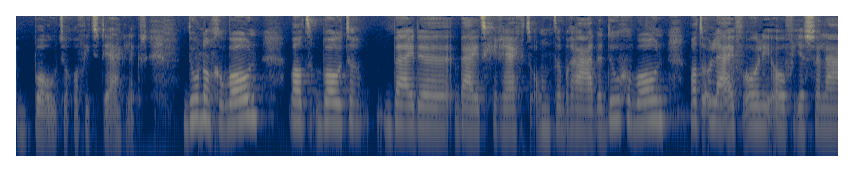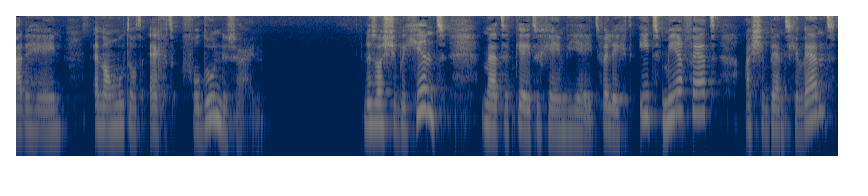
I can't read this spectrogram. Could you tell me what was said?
boter of iets dergelijks. Doe dan gewoon wat boter bij, de, bij het gerecht om te braden. Doe gewoon wat olijfolie over je salade heen en dan moet dat echt voldoende zijn. Dus als je begint met een ketogeen dieet, wellicht iets meer vet. Als je bent gewend,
